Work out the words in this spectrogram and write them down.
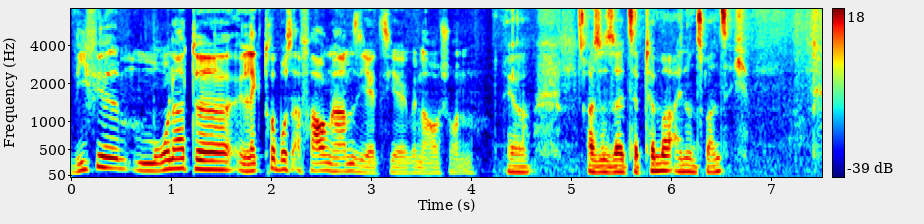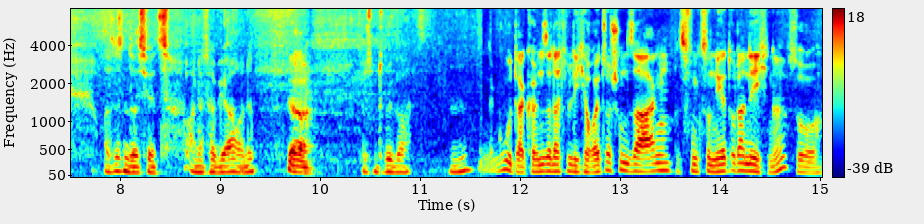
Wie viele Monate Elektrobus-Erfahrung haben Sie jetzt hier genau schon? Ja, also seit September 21. Was ist denn das jetzt? Anderthalb Jahre, ne? Ja. Bisschen drüber. Hm? Gut, da können Sie natürlich heute schon sagen, es funktioniert oder nicht. Ne? So,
